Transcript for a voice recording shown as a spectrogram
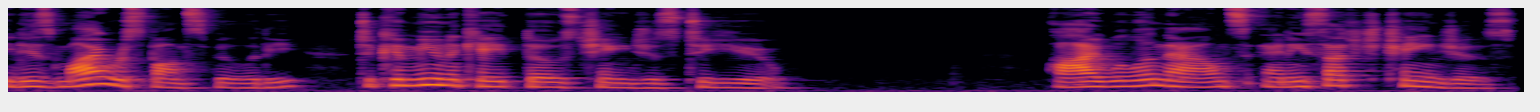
it is my responsibility to communicate those changes to you. I will announce any such changes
